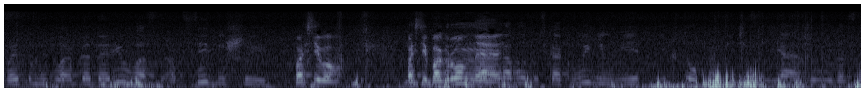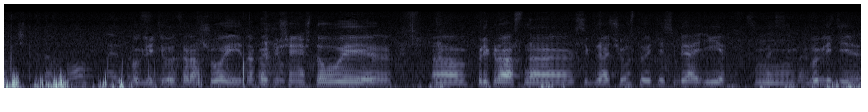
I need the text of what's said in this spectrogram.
Поэтому благодарю вас от всей души. Спасибо, спасибо огромное. Так работать, как вы, не умеет никто практически. Я живу Выглядите вы хорошо и такое ощущение, что вы э, прекрасно всегда чувствуете себя и Спасибо. выглядите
